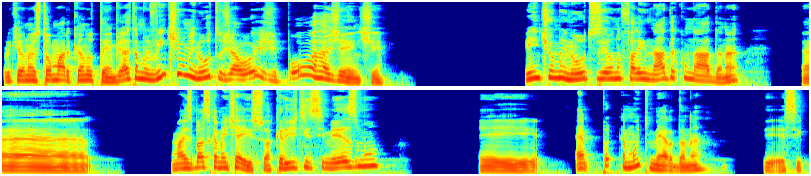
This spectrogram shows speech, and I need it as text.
Porque eu não estou marcando o tempo. Já estamos 21 minutos já hoje? Porra, gente. 21 minutos e eu não falei nada com nada, né? É... Mas basicamente é isso. Acredite em si mesmo. E... É, é muito merda, né? Esse...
